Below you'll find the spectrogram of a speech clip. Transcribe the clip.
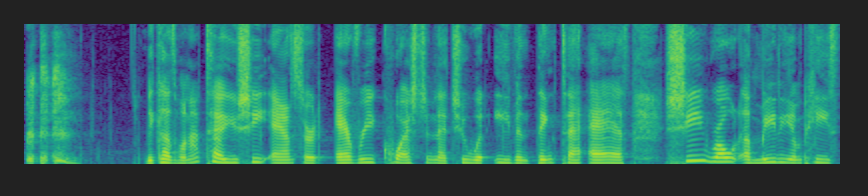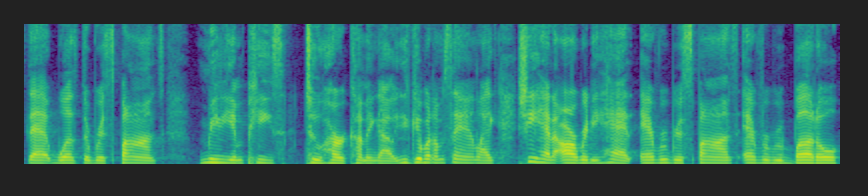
because when I tell you she answered every question that you would even think to ask, she wrote a medium piece that was the response medium piece to her coming out. You get what I'm saying? Like she had already had every response, every rebuttal.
